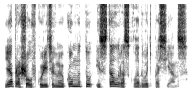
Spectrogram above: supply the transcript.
Я прошел в курительную комнату и стал раскладывать пасьянс.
